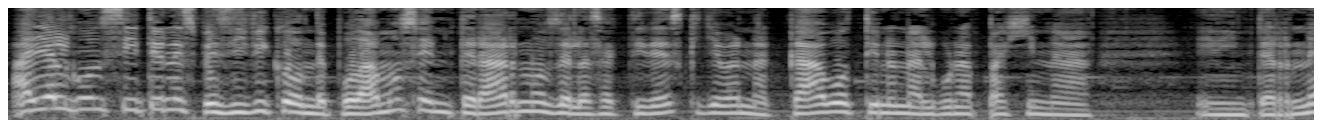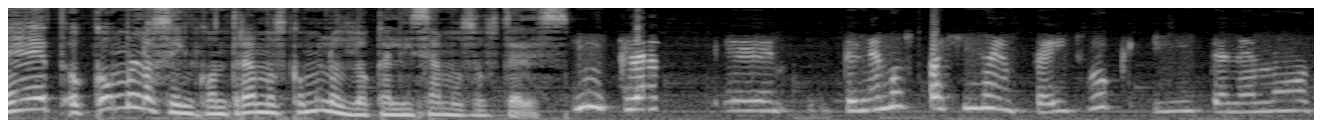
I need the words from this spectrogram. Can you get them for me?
¿Hay algún sitio en específico donde podamos enterarnos de las actividades que llevan a cabo? ¿Tienen alguna página en internet? ¿O cómo los encontramos? ¿Cómo los localizamos a ustedes? Sí, claro. Eh, tenemos página en Facebook y tenemos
